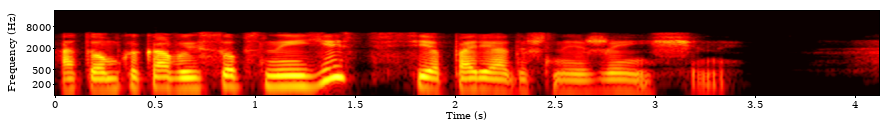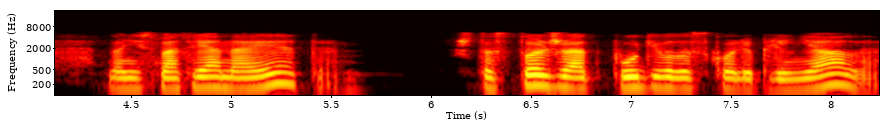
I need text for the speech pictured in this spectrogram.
О том, каковы, собственно, и есть все порядочные женщины. Но, несмотря на это, что столь же отпугивало, сколь и пленяло,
